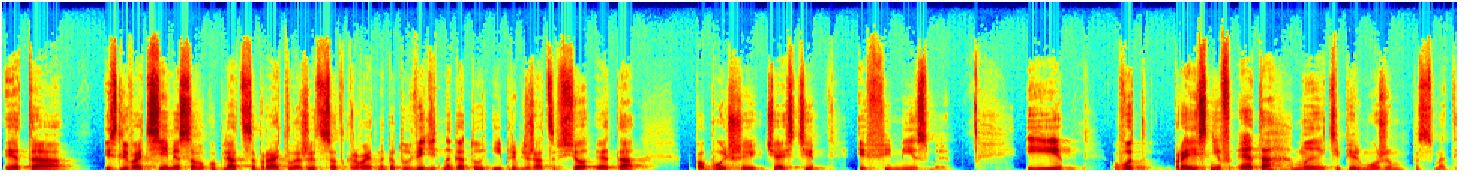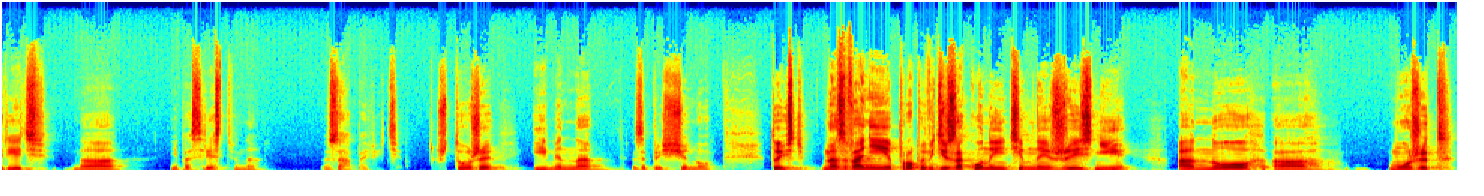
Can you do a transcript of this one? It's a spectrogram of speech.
Это изливать семя, совокупляться, брать, ложиться, открывать наготу, видеть наготу и приближаться. Все это по большей части эвфемизмы. И вот прояснив это, мы теперь можем посмотреть на непосредственно заповедь. Что же именно запрещено? То есть название проповеди «Законы интимной жизни» оно а, может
